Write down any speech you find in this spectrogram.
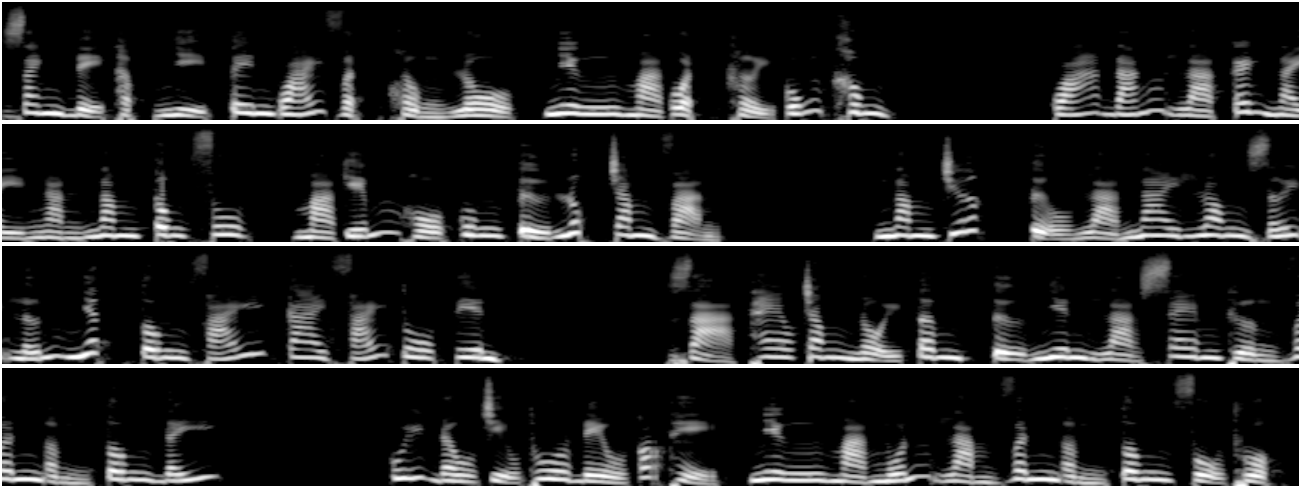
Danh để thập nhị tên quái vật khổng lồ, nhưng mà quật khởi cũng không. Quá đáng là cái này ngàn năm công phu mà kiếm hồ cung từ lúc trăm vạn. Năm trước tự là nai long giới lớn nhất tôn phái cai phái tu tiên. Giả theo trong nội tâm, tự nhiên là xem thường vân ẩm tôn đấy. cúi đầu chịu thua đều có thể, nhưng mà muốn làm vân ẩm tôn phụ thuộc.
